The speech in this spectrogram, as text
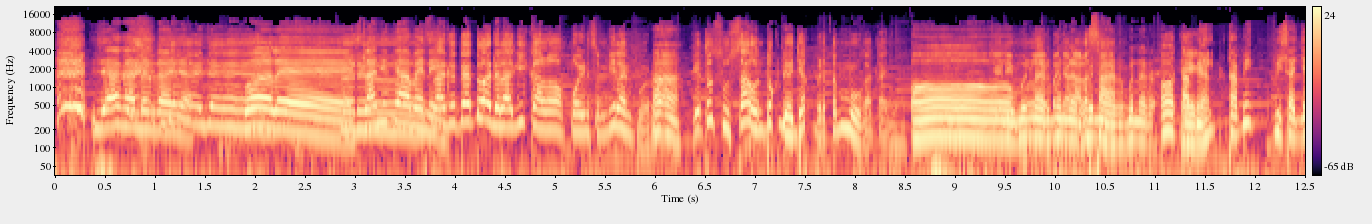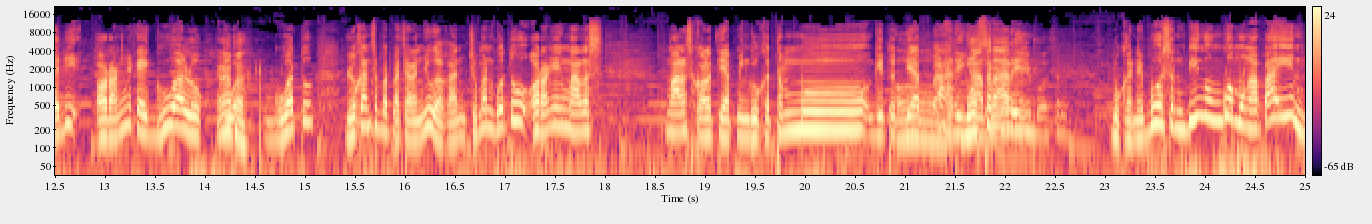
jangan dong kayaknya Jangan, jangan. boleh Aduh. selanjutnya apa nih Selanjutnya tuh ada lagi kalau poin 9 pur Heeh. Itu susah untuk diajak bertemu katanya Oh, Jadi benar benar benar benar. Oh, Iya tapi kan? tapi bisa jadi orangnya kayak gua lu. Kenapa? Gua, gua tuh dulu kan sempat pacaran juga kan. Cuman gua tuh orang yang males males kalau tiap minggu ketemu gitu, tiap hari Oh, bosen ngabarin. kali ya, bosen. Bukannya bosen, bingung gua mau ngapain.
